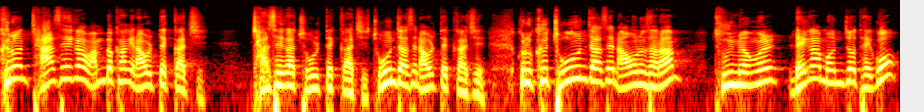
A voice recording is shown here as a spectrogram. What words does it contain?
그런 자세가 완벽하게 나올 때까지, 자세가 좋을 때까지, 좋은 자세 나올 때까지, 그리고 그 좋은 자세 나오는 사람 두 명을 내가 먼저 되고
